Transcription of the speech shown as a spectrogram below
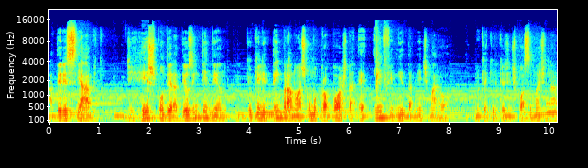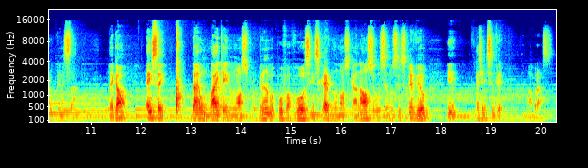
a ter esse hábito de responder a Deus entendendo que o que Ele tem para nós como proposta é infinitamente maior do que aquilo que a gente possa imaginar ou pensar. Legal? É isso aí. Dá um like aí no nosso programa, por favor. Se inscreve no nosso canal se você não se inscreveu e a gente se vê. Um abraço.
